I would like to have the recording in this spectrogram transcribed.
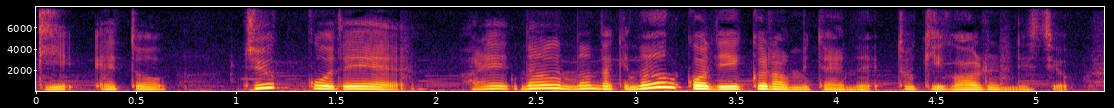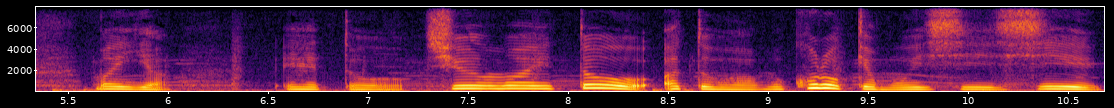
き。えっと10個であれなんだっけ？何個でいくらみたいな時があるんですよ。まあいいや。えーと、シューマイとあとは、コロッケも美味しいし、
